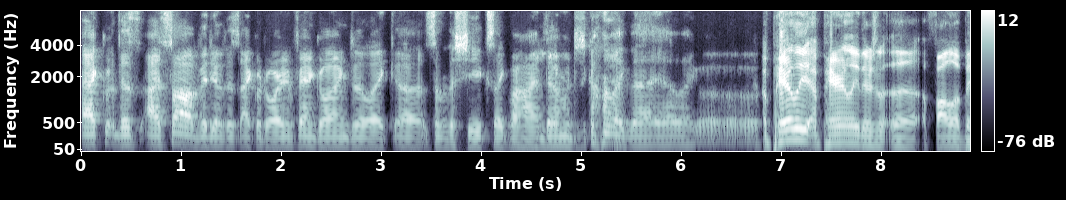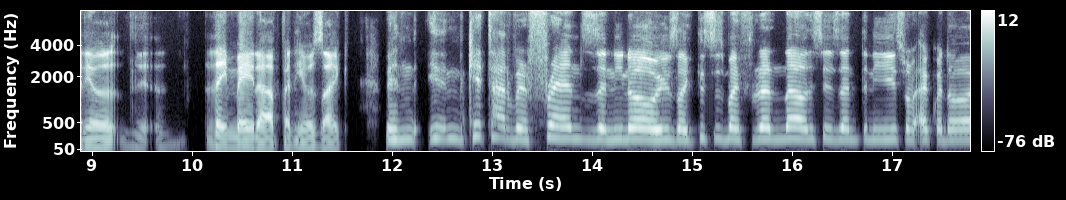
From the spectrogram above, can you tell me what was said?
Equ- this I saw a video of this Ecuadorian fan going to like uh some of the sheiks like behind him and just going like that. Yeah, like oh. apparently apparently there's a, a follow-up video th- they made up and he was like in in Qatar we're friends and you know he's like this is my friend now this is Anthony he's from Ecuador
